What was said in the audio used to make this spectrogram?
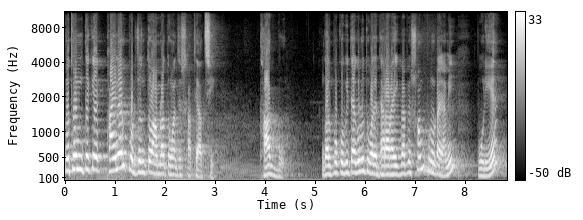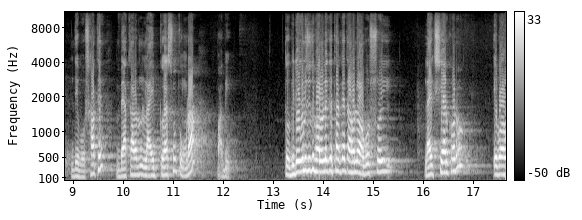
প্রথম থেকে ফাইনাল পর্যন্ত আমরা তোমাদের সাথে আছি। থাকব। গল্প কবিতাগুলো তোমাদের ধারাবাহিকভাবে সম্পূর্ণটাই আমি পড়িয়ে দেব। সাথে ব্যাকরণ লাইভ ক্লাসও তোমরা পাবে। তো ভিডিওগুলো যদি ভালো লেগে থাকে তাহলে অবশ্যই লাইক শেয়ার করো এবং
